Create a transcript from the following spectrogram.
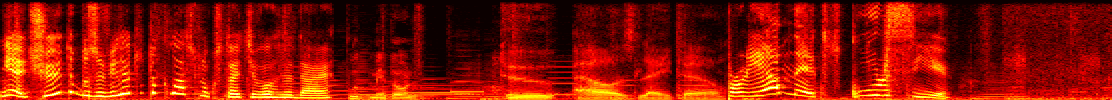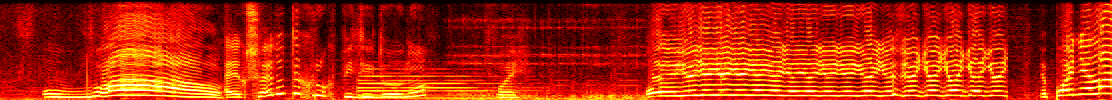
Ні, чуєте, божевілля тут класно, кстати, виглядає. Two hours later. Приємні екскурсії. Вау! А якщо я до тих рук підійду, ну? Ой. Ой-ой-ой-ой-ой-ой-ой-ой-ой-ой-ой-ой-ой-ой-ой-ой. Я поняла!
